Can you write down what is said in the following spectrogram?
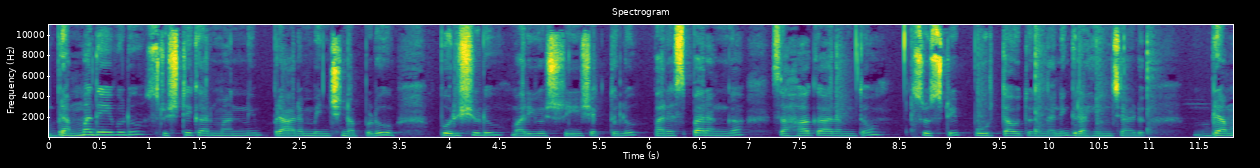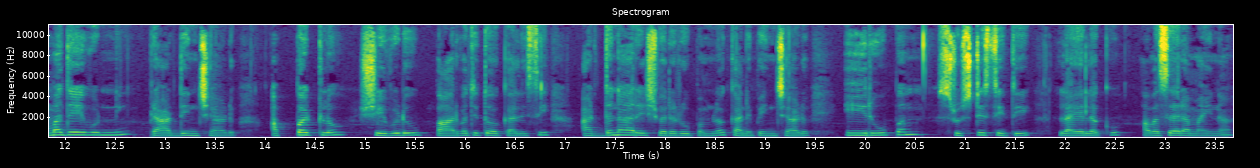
బ్రహ్మదేవుడు సృష్టి కర్మాన్ని ప్రారంభించినప్పుడు పురుషుడు మరియు స్త్రీ శక్తులు పరస్పరంగా సహకారంతో సృష్టి పూర్తవుతుందని గ్రహించాడు. బ్రహ్మదేవుడిని ప్రార్థించాడు. అప్పట్లో శివుడు పార్వతితో కలిసి అర్ధనారేశ్వర రూపంలో కనిపించాడు. ఈ రూపం సృష్టి స్థితి లయలకు అవసరమైన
